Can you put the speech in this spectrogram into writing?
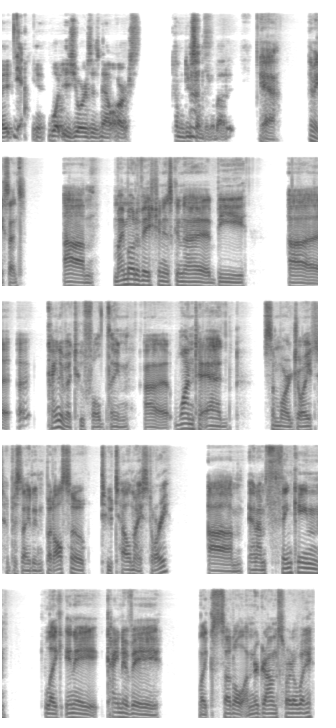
right? Yeah. You know, what is yours is now ours come do mm. something about it. Yeah, that makes sense. Um, my motivation is going to be uh, uh, kind of a twofold thing. Uh, one, to add some more joy to Poseidon, but also to tell my story. Um, and I'm thinking like in a kind of a like subtle underground sort of way,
